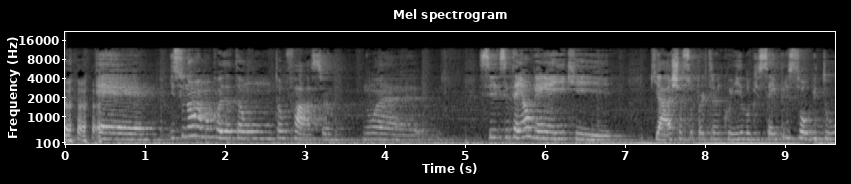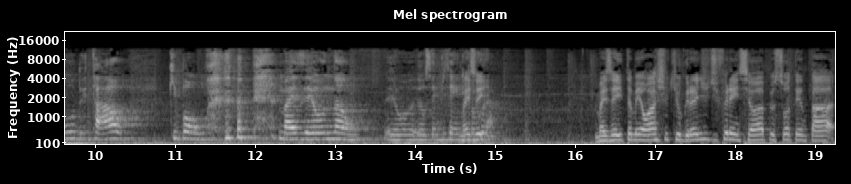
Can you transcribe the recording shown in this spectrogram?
é, isso não é uma coisa tão, tão fácil. Não é. Se, se tem alguém aí que, que acha super tranquilo, que sempre soube tudo e tal, que bom. Mas eu não. Eu, eu sempre tenho que Mas procurar. Mas aí também eu acho que o grande diferencial é a pessoa tentar.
